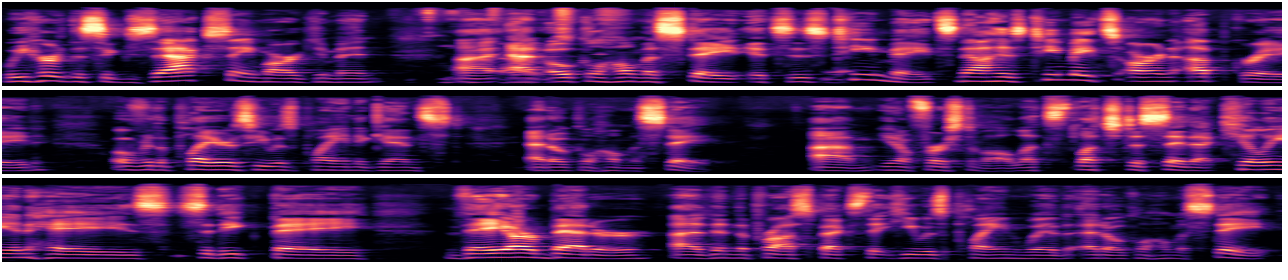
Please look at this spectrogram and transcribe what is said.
We heard this exact same argument uh, at Oklahoma State. It's his yeah. teammates. Now, his teammates are an upgrade over the players he was playing against at Oklahoma State. Um, you know, first of all, let's let's just say that Killian Hayes, Saddiq Bey, they are better uh, than the prospects that he was playing with at Oklahoma State.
